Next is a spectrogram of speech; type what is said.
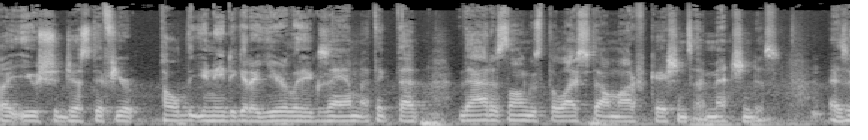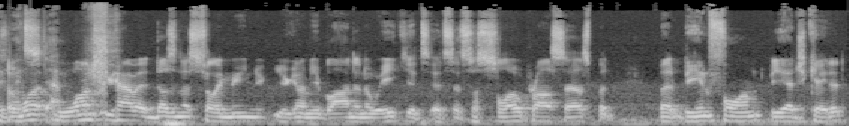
But you should just, if you're told that you need to get a yearly exam, I think that that as long as the lifestyle modifications I mentioned is is a So good what, step. once you have it, it doesn't necessarily mean you're, you're going to be blind in a week. It's, it's, it's a slow process, but, but be informed, be educated,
